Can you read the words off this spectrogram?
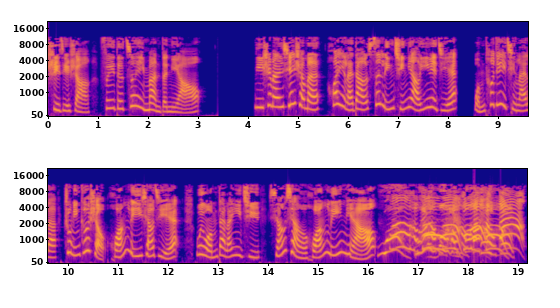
世界上飞得最慢的鸟。女士们、先生们，欢迎来到森林群鸟音乐节！我们特地请来了著名歌手黄鹂小姐，为我们带来一曲《小小黄鹂鸟》。哇，好棒，好棒，好棒！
